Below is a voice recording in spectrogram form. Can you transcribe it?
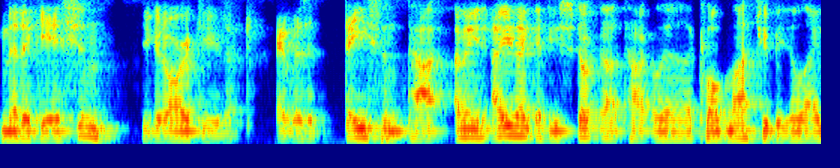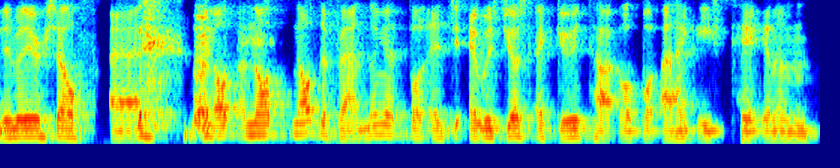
mitigation, you could argue like it was a decent tackle. I mean, I think if you stuck that tackle in a club match, you'd be delighted with yourself. Uh, I'm not, I'm not, not defending it, but it, it was just a good tackle. But I think he's taken him,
